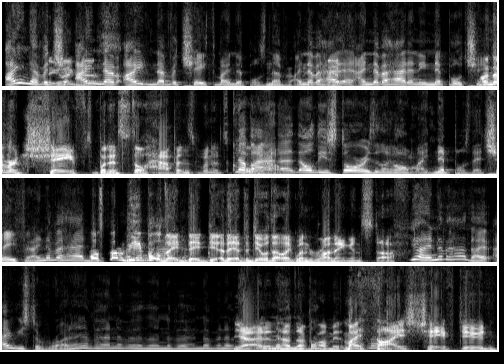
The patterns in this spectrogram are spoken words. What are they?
I never, ch- like I this. never, I never chafed my nipples. Never. I never had, Yeah. I never had any nipple chafe. I've never chafed, but it still happens when it's cold. no, but. I, uh, all these stories are like, oh, my nipples, they're chafing. I never had. well, some I people they they de- they have to deal with that like when running and stuff. Yeah, I never had that. I, I used to run. I never, I never, I never, never, never. Yeah, I didn't have that nipple. problem. Either. My thighs chafe, dude.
